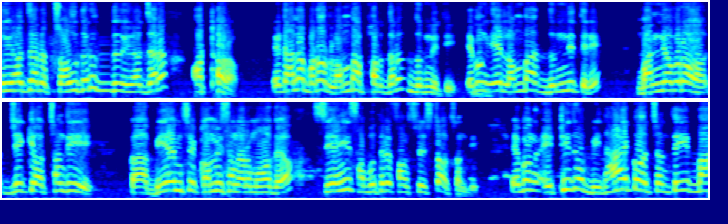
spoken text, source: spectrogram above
ଦୁଇ ହଜାର ଚଉଦରୁ ଦୁଇ ହଜାର ଅଠର ଏଇଟା ହେଲା ବଡ଼ ଲମ୍ବା ଫର୍ଦ୍ଦର ଦୁର୍ନୀତି ଏବଂ ଏ ଲମ୍ବା ଦୁର୍ନୀତିରେ ମାନ୍ୟବର ଯିଏକି ଅଛନ୍ତି ବିଏମ୍ସି କମିଶନର ମହୋଦୟ ସିଏ ହିଁ ସବୁଥିରେ ସଂଶ୍ଳିଷ୍ଟ ଅଛନ୍ତି ଏବଂ ଏଠି ଯୋଉ ବିଧାୟକ ଅଛନ୍ତି ବା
